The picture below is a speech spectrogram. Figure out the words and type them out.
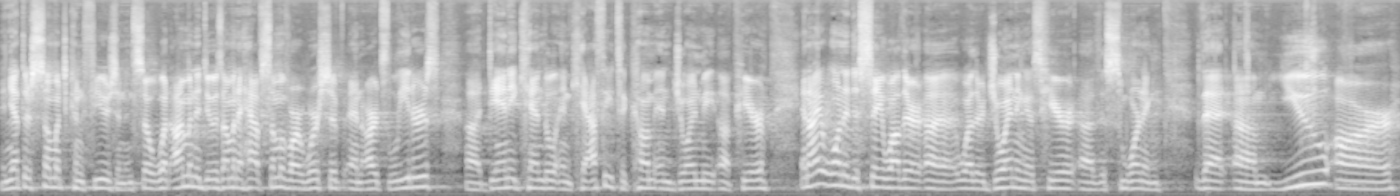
And yet there's so much confusion. And so, what I'm going to do is I'm going to have some of our worship and arts leaders, uh, Danny, Kendall, and Kathy, to come and join me up here. And I wanted to say while they're, uh, while they're joining us here uh, this morning that um, you are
